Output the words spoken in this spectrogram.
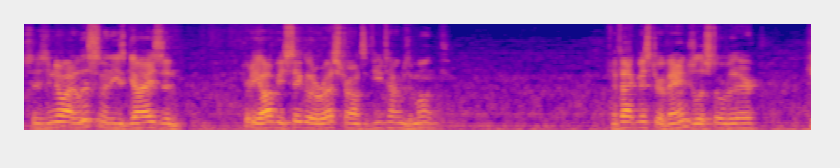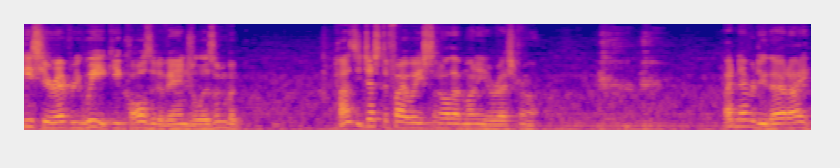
Says, You know, I listen to these guys, and pretty obvious they go to restaurants a few times a month. In fact, Mr. Evangelist over there, he's here every week. He calls it evangelism, but how does he justify wasting all that money at a restaurant? I'd never do that. I,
